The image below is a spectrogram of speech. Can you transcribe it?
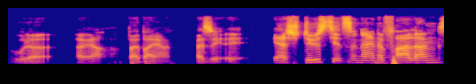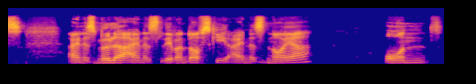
oder ja, bei Bayern. Also äh, er stößt jetzt in eine Phalanx eines Müller, eines Lewandowski, eines Neuer. Und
